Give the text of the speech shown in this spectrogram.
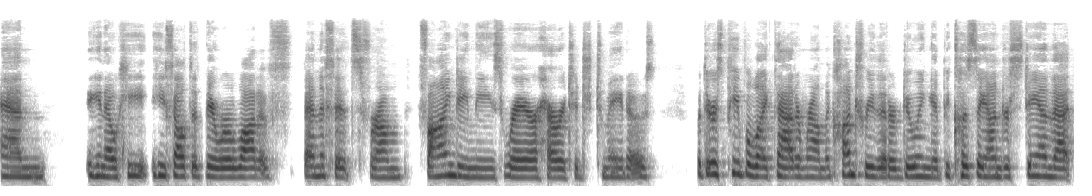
and you know he he felt that there were a lot of benefits from finding these rare heritage tomatoes. But there's people like that around the country that are doing it because they understand that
